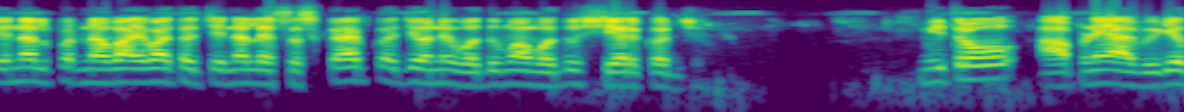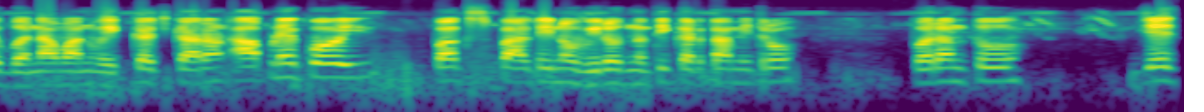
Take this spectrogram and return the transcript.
ચેનલ પર નવા આવ્યા તો ચેનલને સબસ્ક્રાઈબ કરજો અને વધુમાં વધુ શેર કરજો. મિત્રો, આપણે આ વીડિયો બનાવવાનું એક જ કારણ. આપણે કોઈ પક્ષ પાર્ટીનો વિરોધ નથી કરતા મિત્રો. પરંતુ જે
